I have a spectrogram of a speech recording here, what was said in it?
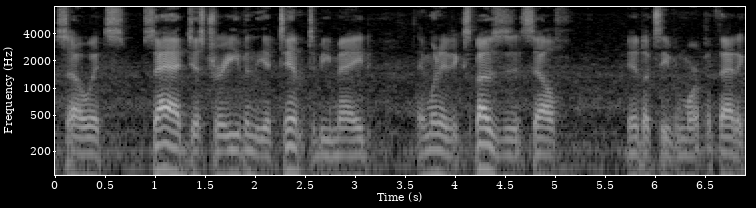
So it's sad just for even the attempt to be made, and when it exposes itself, it looks even more pathetic.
